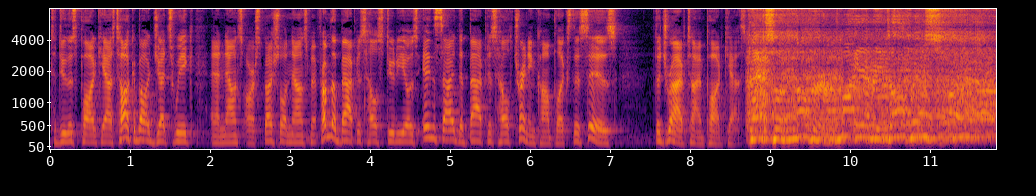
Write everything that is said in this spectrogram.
to do this podcast, talk about Jets Week, and announce our special announcement from the Baptist Health Studios inside the Baptist Health Training Complex. This is the Drive Time Podcast. That's another Miami Dolphins.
